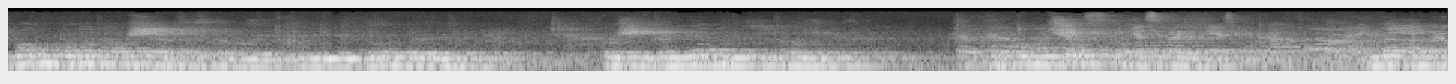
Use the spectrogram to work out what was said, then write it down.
мог бы потом пообщаться с тобой. И Да.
